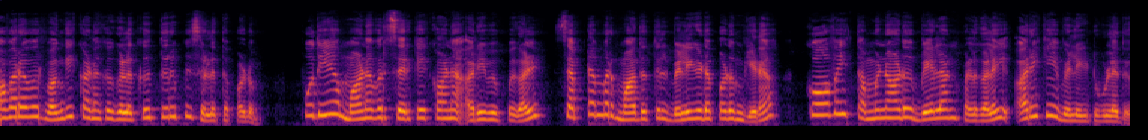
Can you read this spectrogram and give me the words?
அவரவர் வங்கிக் கணக்குகளுக்கு திருப்பி செலுத்தப்படும். புதிய மாணவர் சேர்க்கைக்கான அறிவிப்புகள் செப்டம்பர் மாதத்தில் வெளியிடப்படும் என கோவை தமிழ்நாடு வேளாண் பல்கலை அறிக்கை வெளியிட்டுள்ளது.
